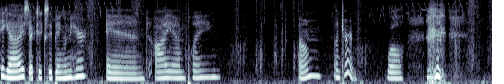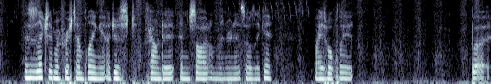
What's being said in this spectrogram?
Hey guys, XXA Penguin here, and I am playing, um, Unturned. Well, this is actually my first time playing it. I just found it and saw it on the internet, so I was like, eh, might as well play it. But,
